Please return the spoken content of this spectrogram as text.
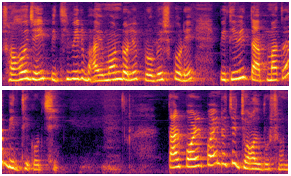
সহজেই পৃথিবীর বায়ুমণ্ডলে প্রবেশ করে পৃথিবীর তাপমাত্রা বৃদ্ধি করছে। তার পরের পয়েন্ট হচ্ছে জল দূষণ।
